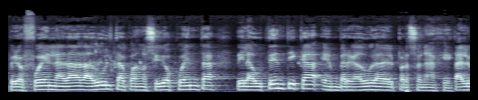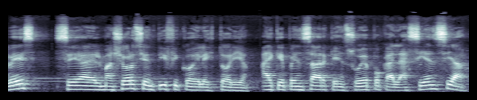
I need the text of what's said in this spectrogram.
pero fue en la edad adulta cuando se dio cuenta de la auténtica envergadura del personaje. Tal vez sea el mayor científico de la historia. Hay que pensar que en su época la ciencia,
